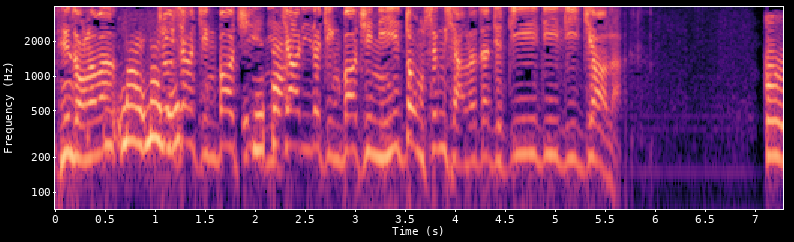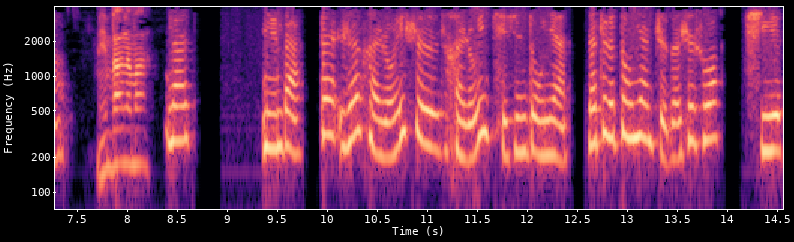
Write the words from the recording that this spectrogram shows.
听懂了吗？那那就像警报器，你家里的警报器，你一动声响了，它就滴滴滴叫了，嗯，明白了吗？那明白。但人很容易是很容易起心动念，那这个动念指的是说起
